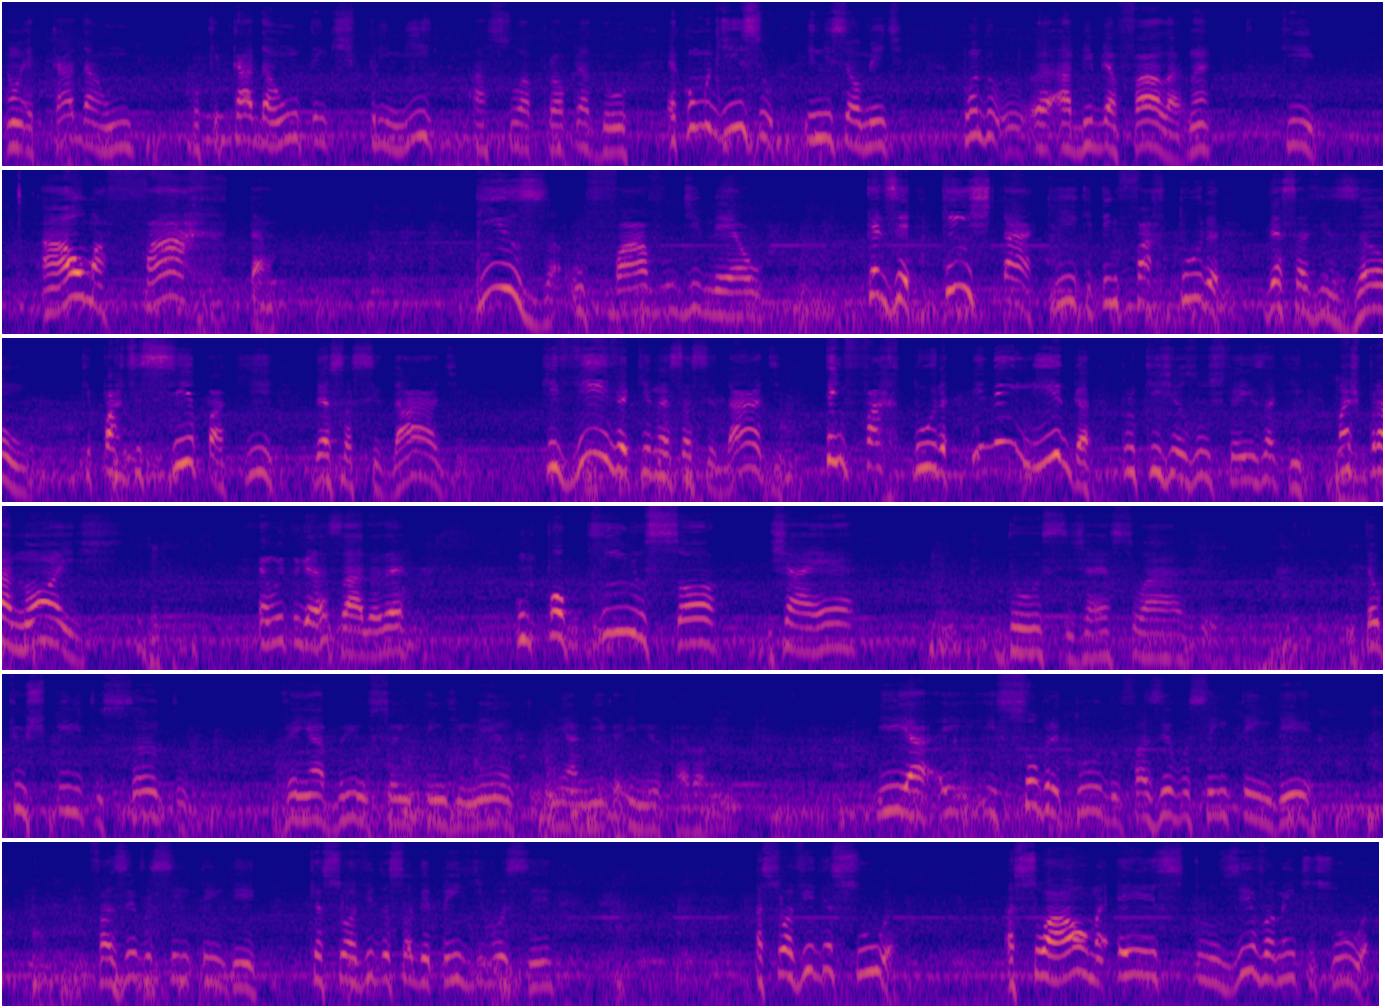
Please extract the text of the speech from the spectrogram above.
Não, é cada um, porque cada um tem que exprimir a sua própria dor. É como disse inicialmente, quando eh, a Bíblia fala né, que a alma farta pisa o favo de mel. Quer dizer, quem está aqui, que tem fartura dessa visão, que participa aqui dessa cidade, que vive aqui nessa cidade tem fartura e nem liga para o que Jesus fez aqui. Mas para nós, é muito engraçado, né? Um pouquinho só já é doce, já é suave. Então que o Espírito Santo venha abrir o seu entendimento, minha amiga e meu caro amigo. e, e, e, sobretudo, fazer você entender, fazer você entender que a sua vida só depende de você. A sua vida é sua. A sua alma é exclusivamente sua.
